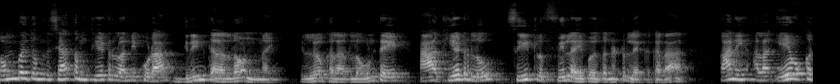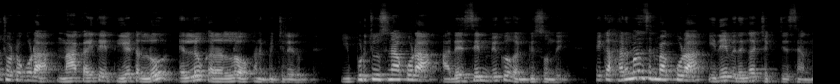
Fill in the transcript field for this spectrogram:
తొంభై తొమ్మిది శాతం థియేటర్లు అన్నీ కూడా గ్రీన్ కలర్లో ఉన్నాయి. ఎల్లో కలర్లో ఉంటే ఆ థియేటర్లు సీట్లు ఫిల్ అయిపోతున్నట్టు లెక్క కదా. కానీ అలా ఏ ఒక్క చోట కూడా నాకైతే థియేటర్లు ఎల్లో కలర్లో కనిపించలేదు. ఇప్పుడు చూసినా కూడా అదే సీన్ మీకు కనిపిస్తుంది. ఇక హనుమాన్ సినిమాకు కూడా ఇదే విధంగా చెక్ చేశాను.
